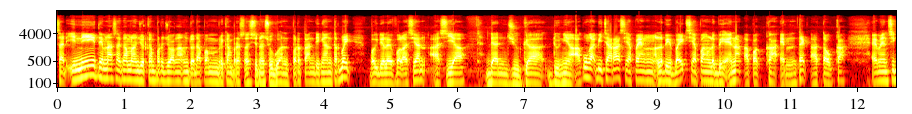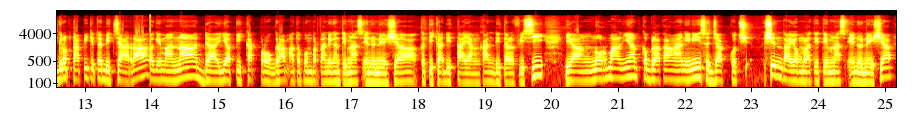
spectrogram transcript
Saat ini timnas akan melanjutkan perjuangan untuk dapat memberikan prestasi dan suguhan pertandingan terbaik baik di level ASEAN, Asia, dan juga dunia. Aku nggak bicara siapa yang lebih baik, siapa yang lebih enak, apakah MTech ataukah MNC Group. Tapi kita bicara bagaimana daya pikat program ataupun pertandingan timnas Indonesia ketika ditayangkan di televisi yang normalnya kebelakangan ini sejak coach Shin Taeyong melatih timnas Indonesia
